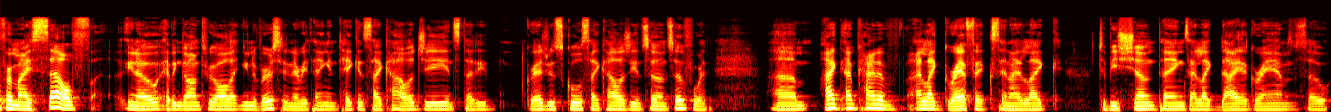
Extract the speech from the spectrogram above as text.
for myself, you know, having gone through all that university and everything and taken psychology and studied graduate school psychology and so on and so forth, um, I, I'm kind of, I like graphics and I like to be shown things. I like diagrams. So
